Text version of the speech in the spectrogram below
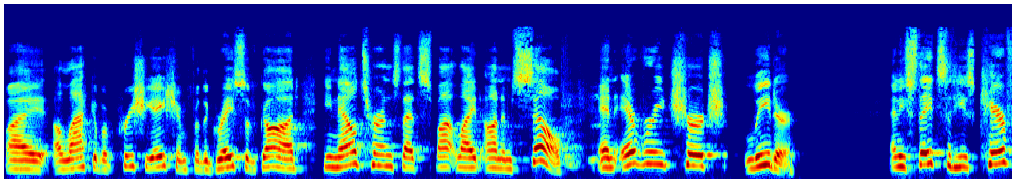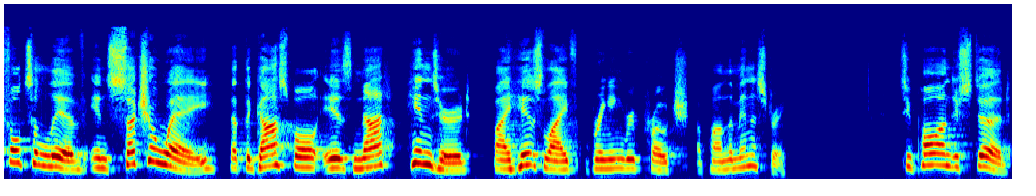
by a lack of appreciation for the grace of God. He now turns that spotlight on himself and every church leader. And he states that he's careful to live in such a way that the gospel is not hindered by his life bringing reproach upon the ministry. See, Paul understood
